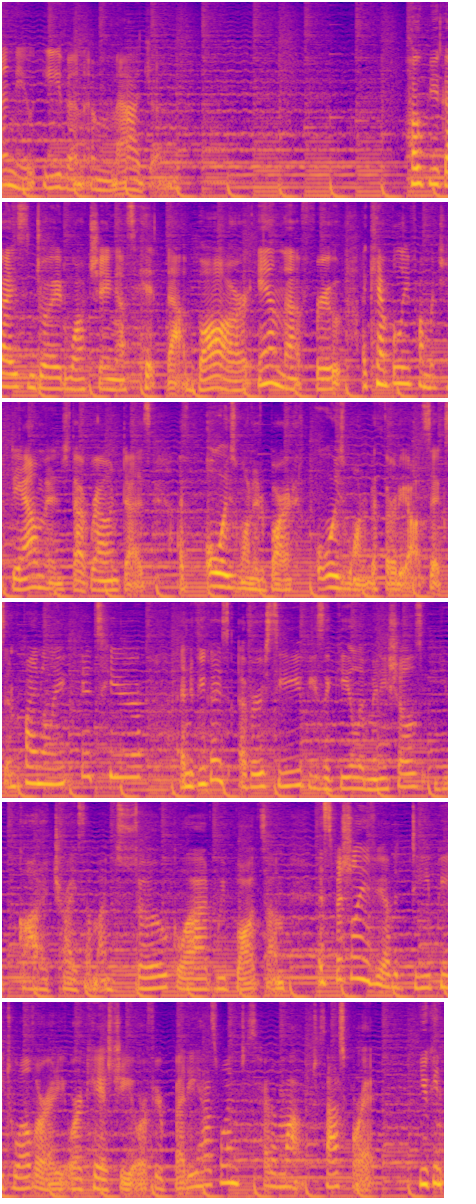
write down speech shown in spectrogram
Can you even imagine? Hope you guys enjoyed watching us hit that bar and that fruit. I can't believe how much damage that round does. I've always wanted a bar and I've always wanted a 30-06 and finally it's here. And if you guys ever see these Aguila mini shells, you gotta try some. I'm so glad we bought some, especially if you have a DP12 already or a KSG or if your buddy has one, just head them up, just ask for it. You can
